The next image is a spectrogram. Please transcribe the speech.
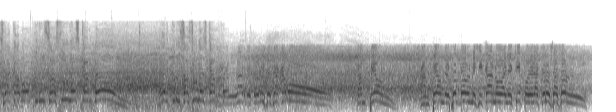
Se acabó. Cruz Azul es campeón. El Cruz Azul es campeón. El árbitro dice se acabó. Campeón. Campeón del fútbol mexicano el equipo de la Cruz Azul.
